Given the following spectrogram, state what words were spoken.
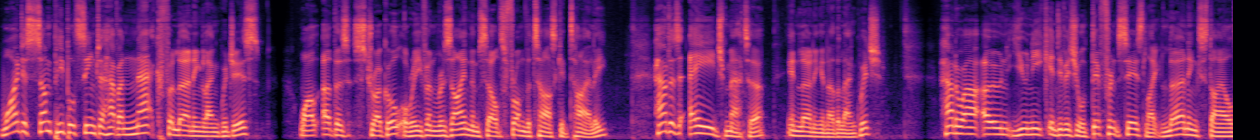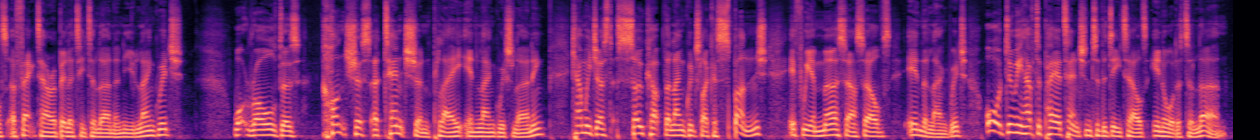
Why do some people seem to have a knack for learning languages, while others struggle or even resign themselves from the task entirely? How does age matter in learning another language? How do our own unique individual differences, like learning styles, affect our ability to learn a new language? What role does conscious attention play in language learning? Can we just soak up the language like a sponge if we immerse ourselves in the language, or do we have to pay attention to the details in order to learn?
